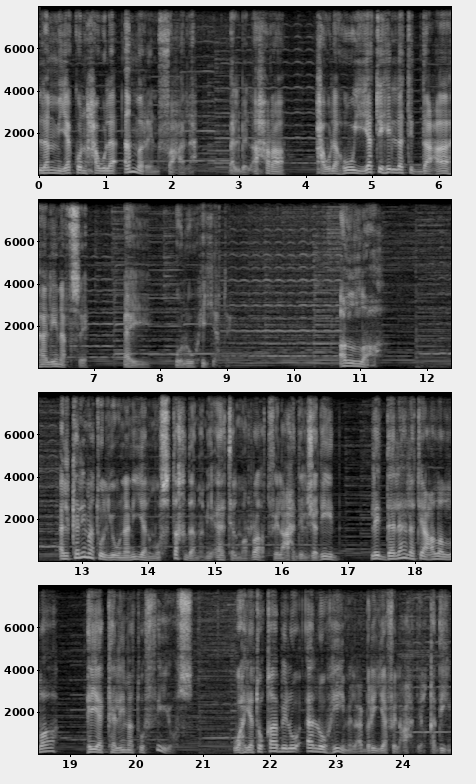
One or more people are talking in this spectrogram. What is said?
لم يكن حول أمر فعله بل بالأحرى حول هويته التي ادعاها لنفسه أي ألوهيته. الله الكلمة اليونانية المستخدمه مئات المرات في العهد الجديد للدلالة على الله هي كلمة ثيوس وهي تقابل ألوهيم العبرية في العهد القديم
